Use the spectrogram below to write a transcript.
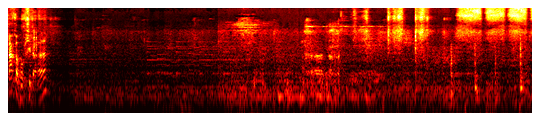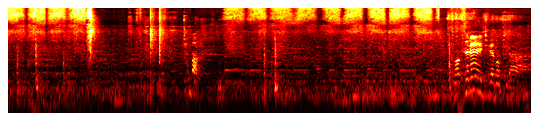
닦아봅시다. 천박. 왁스를 칠해봅시다.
